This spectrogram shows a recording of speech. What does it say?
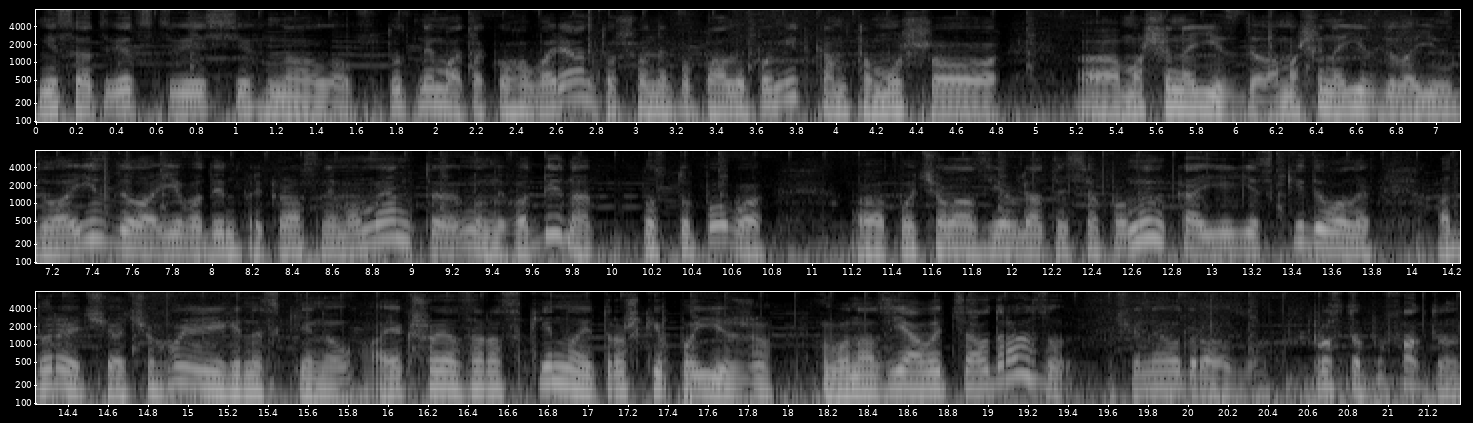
несоответствие сигналів. Тут нема такого варіанту, що не попали по міткам, тому що е, машина їздила. Машина їздила, їздила, їздила, і в один прекрасний момент, е, ну не в один, а поступово почала з'являтися помилка, її скидували. А до речі, а чого я її не скинув? А якщо я зараз скину і трошки поїжджу, вона з'явиться одразу чи не одразу? Просто по факту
